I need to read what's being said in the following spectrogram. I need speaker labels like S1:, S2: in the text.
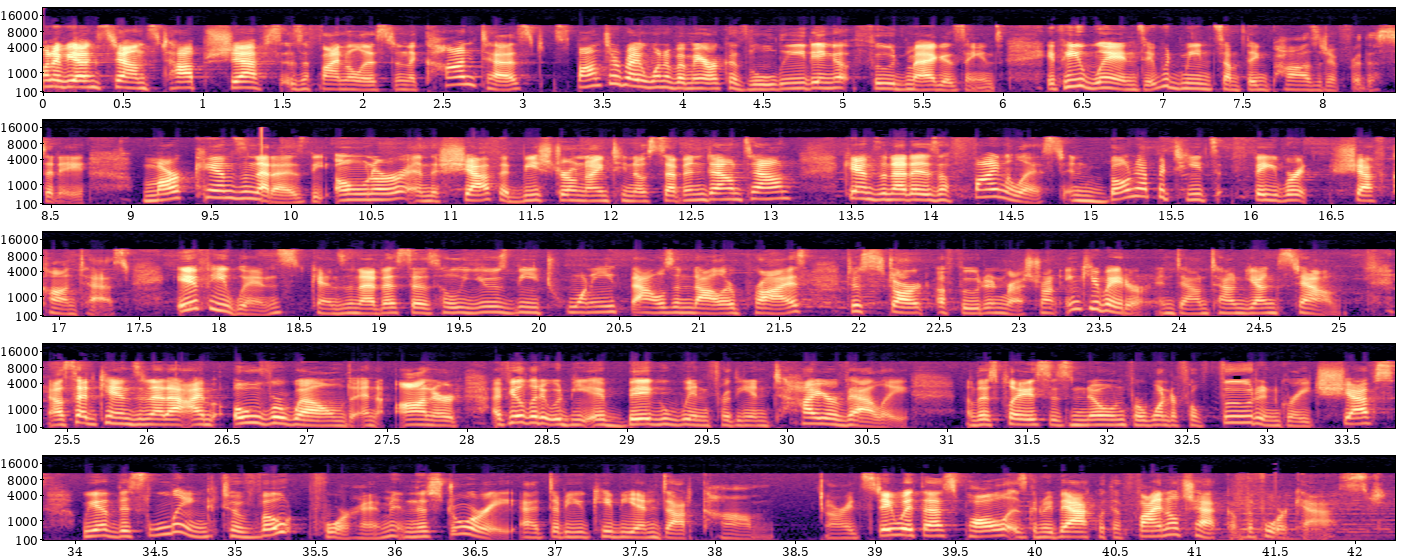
S1: One of Youngstown's top chefs is a finalist in a contest sponsored by one of America's leading food magazines. If he wins, it would mean something positive for the city. Mark Canzonetta is the owner and the chef at Bistro 1907 downtown. Canzonetta is a finalist in Bon Appetit's favorite chef contest. If he wins, Canzonetta says he'll use the $20,000 prize to start a food and restaurant incubator in downtown Youngstown. Now, said Canzonetta, I'm overwhelmed and honored. I feel that it would be a big win for the entire valley. Now, this place is known for wonderful food and great chefs. We have this link to vote for him in the story at WKBN.com. All right, stay with us. Paul is going to be back with a final check of the forecast.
